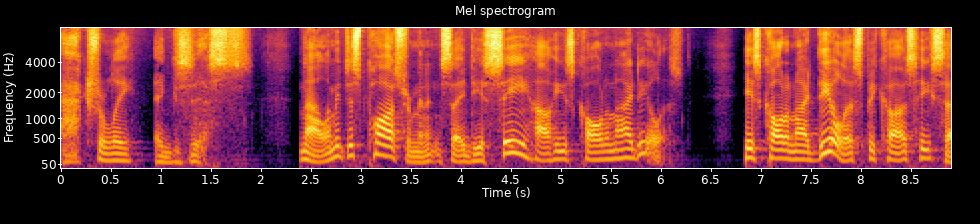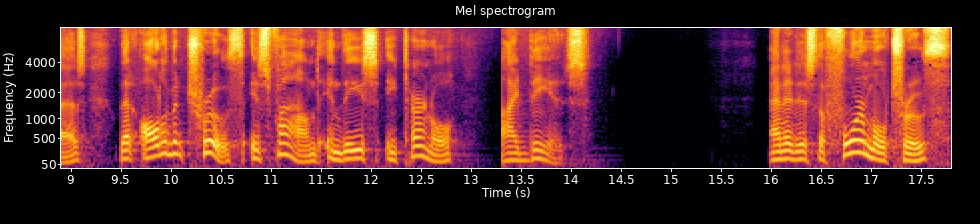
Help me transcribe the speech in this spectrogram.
actually exists. Now, let me just pause for a minute and say, do you see how he's called an idealist? He's called an idealist because he says that ultimate truth is found in these eternal ideas. And it is the formal truth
